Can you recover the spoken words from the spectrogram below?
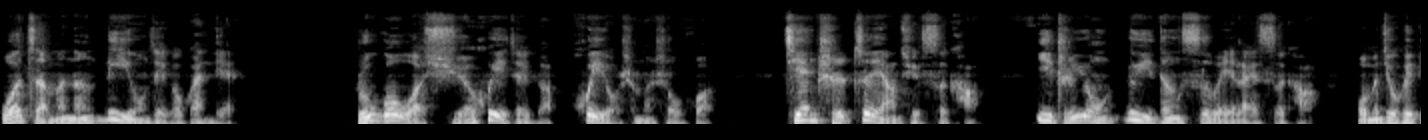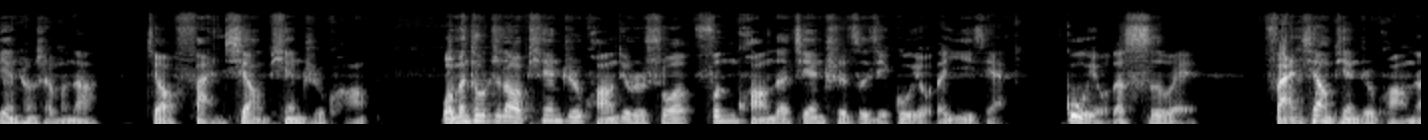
我怎么能利用这个观点？如果我学会这个，会有什么收获？坚持这样去思考，一直用绿灯思维来思考，我们就会变成什么呢？叫反向偏执狂。我们都知道，偏执狂就是说疯狂的坚持自己固有的意见、固有的思维。反向偏执狂呢，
